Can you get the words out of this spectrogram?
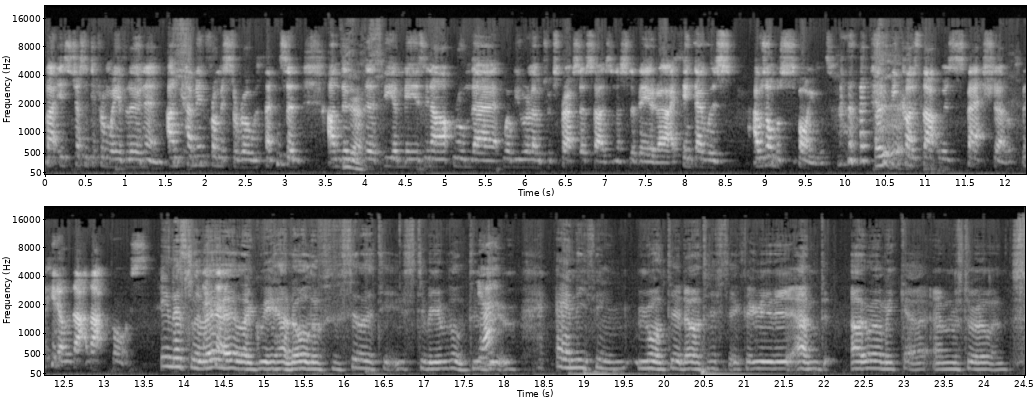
but it's just a different way of learning. And coming from Mr. Rowlands and, and the, yes. the, the, amazing art room there where we were allowed to express ourselves in Ystalyfera, I think I was I was almost spoiled because that was special, you know, that, that course. In Ystalyfera, like we had all the facilities to be able to yeah. do anything we wanted artistically, really, and Aramika and Mr. Rowlands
